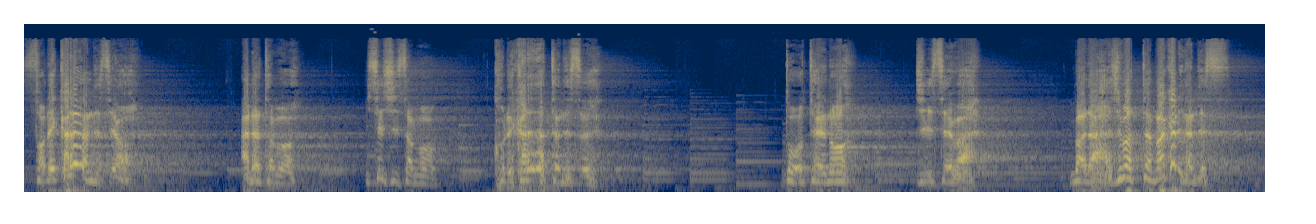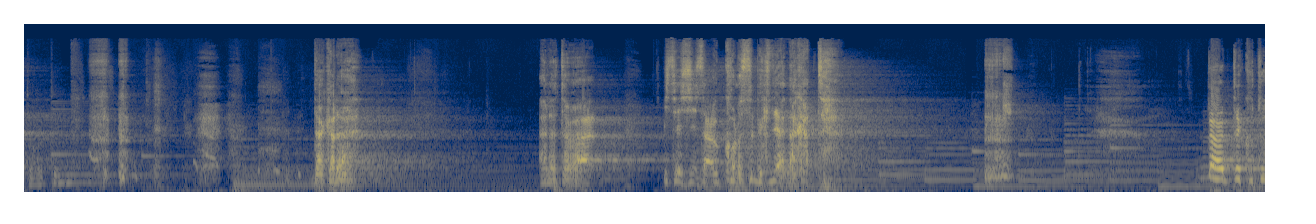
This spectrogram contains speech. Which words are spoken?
それからなんですよ。あなたも伊勢神さんもこれからだったんです。童貞の人生はまだ始まったばかりなんです。だからあなたは伊勢神さんを殺すべきではなかった。なんてこと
